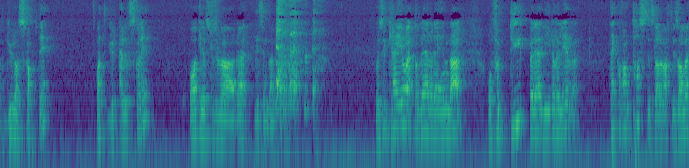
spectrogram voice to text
at Gud har skapt dem, at Gud elsker dem, og at Jesus vil være de sin venn. Og Hvis vi greier å etablere det inn der, og fordype det videre i livet Tenk hvor fantastisk det hadde vært hvis alle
